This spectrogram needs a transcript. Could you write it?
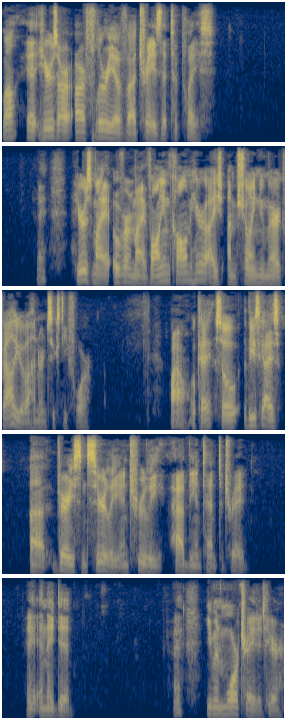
Well, uh, here's our, our flurry of uh, trades that took place. Okay, here's my over in my volume column here. I, I'm showing numeric value of 164. Wow. Okay, so these guys uh, very sincerely and truly had the intent to trade, and they did. Okay, even more traded here.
